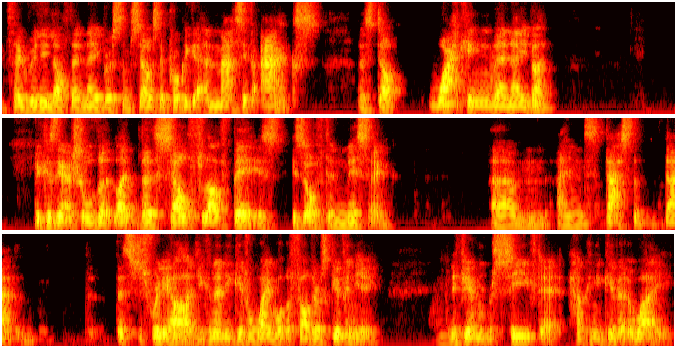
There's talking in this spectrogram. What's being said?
if they really love their neighbors themselves, they probably get a massive axe and start whacking their neighbor. Because the actual that like the self-love bit is is often missing. Um, and that's the that that's just really hard. You can only give away what the Father has given you. And if you haven't received it, how can you give it away?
